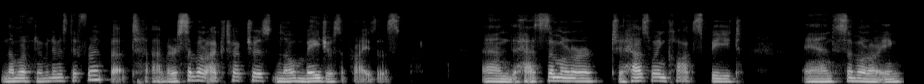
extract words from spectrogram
number of domains different, but uh, very similar architectures, no major surprises. And has similar to Haswell clock speed and similar in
